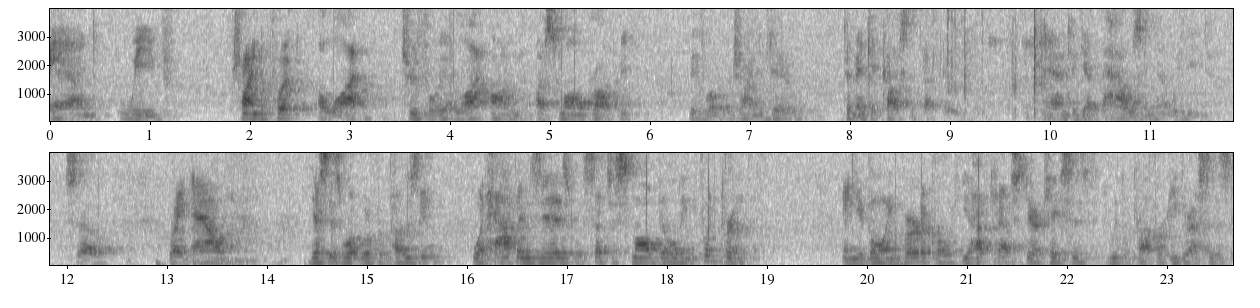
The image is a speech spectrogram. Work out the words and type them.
And we've trying to put a lot, truthfully, a lot on a small property is what we're trying to do to make it cost effective and to get the housing that we need. So Right now, this is what we're proposing. What happens is with such a small building footprint and you're going vertical, you have to have staircases with the proper egresses.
